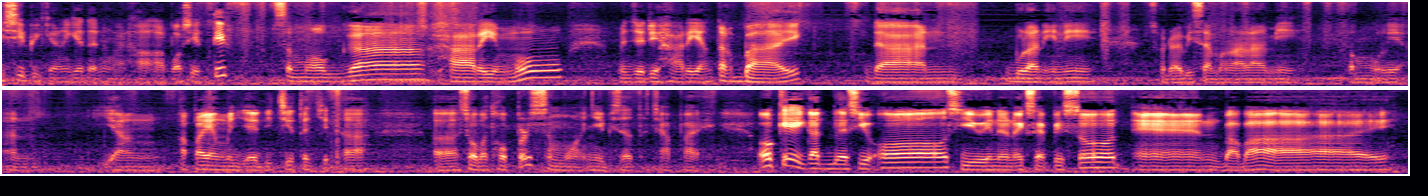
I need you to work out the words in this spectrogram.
isi pikiran kita dengan hal-hal positif. Semoga harimu menjadi hari yang terbaik dan bulan ini sudah bisa mengalami kemuliaan yang apa yang menjadi cita-cita uh, sobat hoppers semuanya bisa tercapai. Oke, okay, God bless you all. See you in the next episode and bye bye.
